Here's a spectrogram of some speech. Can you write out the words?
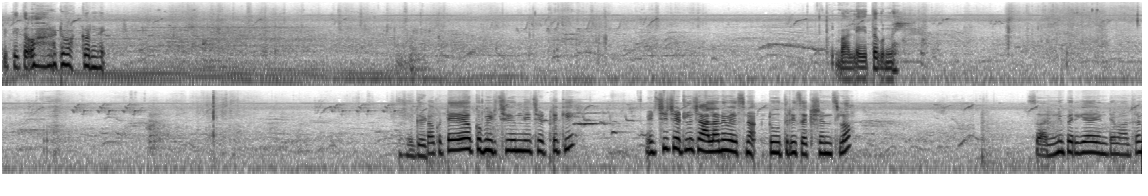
వీటితో అటు పక్క ఉన్నాయి బాగా లేతగా ఉన్నాయి గడ్డ. ఒకటే ఒక మిర్చి ఉంది చెట్టుకి. మిర్చి చెట్లు చాలానే వేసిన టూ త్రీ సెక్షన్స్లో అన్నీ పెరిగాయంటే మాత్రం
